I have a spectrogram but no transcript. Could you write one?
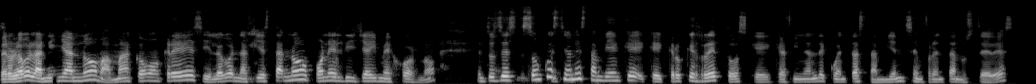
pero luego la niña, no, mamá, ¿cómo crees? Y luego en la fiesta, no, pone el DJ mejor, ¿no? Entonces, son cuestiones también que, que creo que retos que, que a final de cuentas también se enfrentan ustedes,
